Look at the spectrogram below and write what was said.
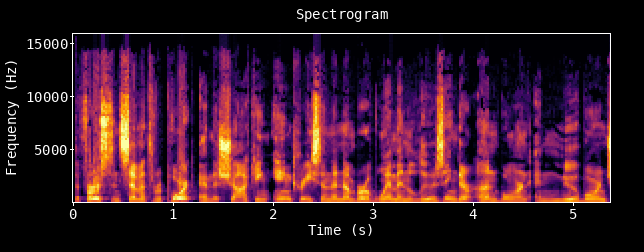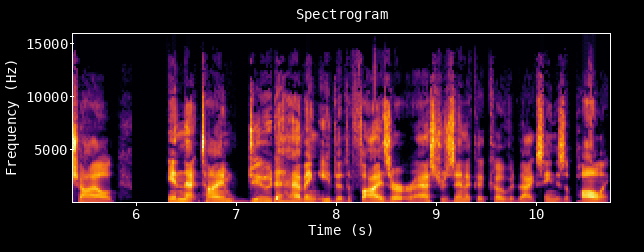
the first and seventh report and the shocking increase in the number of women losing their unborn and newborn child in that time due to having either the Pfizer or AstraZeneca COVID vaccine is appalling.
